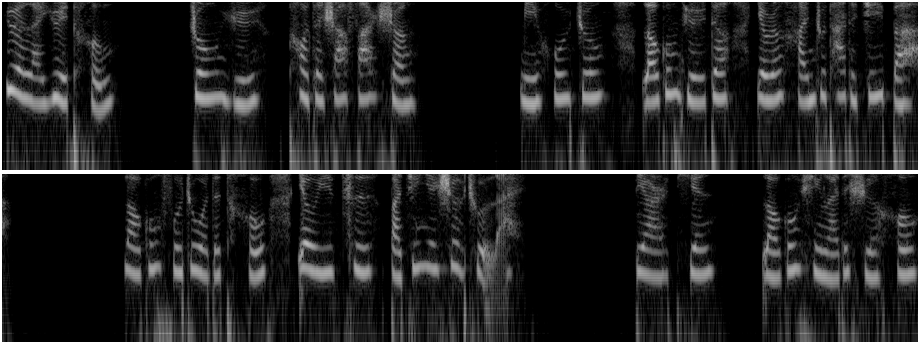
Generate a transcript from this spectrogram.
越来越疼，终于靠在沙发上，迷糊中，老公觉得有人含住他的鸡巴。老公扶着我的头，又一次把精液射出来。第二天，老公醒来的时候，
